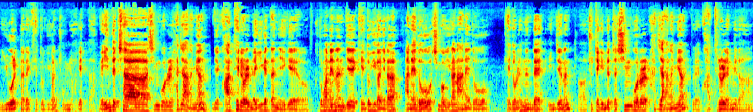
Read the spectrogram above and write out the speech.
6월달에 개도 기간 종료하겠다. 그러니까 임대차 신고를 하지 않으면 이제 과태료를 매기겠다는 얘기예요. 그 동안에는 이제 개도 기간이라 안 해도 신고 기간 안 해도 개도를 했는데 이제는 어, 주택 임대차 신고를 하지 않으면 왜 과태료를 냅니다.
